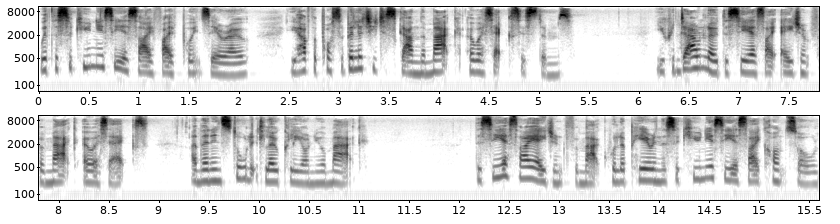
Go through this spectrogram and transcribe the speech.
With the Secunia CSI 5.0, you have the possibility to scan the Mac OS X systems. You can download the CSI agent for Mac OS X and then install it locally on your Mac. The CSI agent for Mac will appear in the Secunia CSI console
